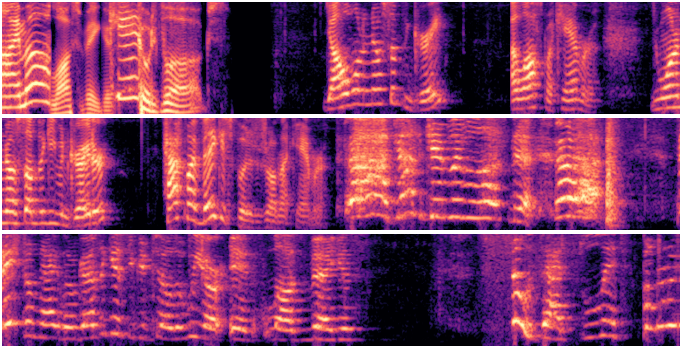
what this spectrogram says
I'm a Las Vegas. kid. Cody Vlogs. Y'all want to know something great? I lost my camera. You want to know something even greater? Half my Vegas footage was on that camera. Ah, guys, I can't believe we lost that. Ah! Based on that, though, guys, I guess you can tell that we are in Las Vegas. That's lit. But when we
